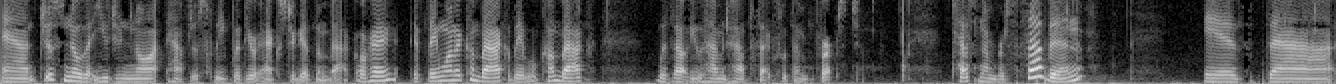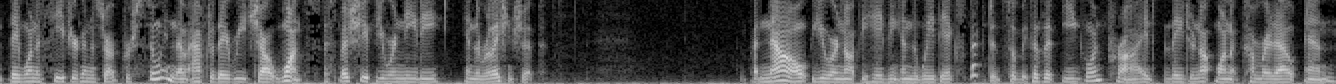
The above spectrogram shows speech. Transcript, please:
And just know that you do not have to sleep with your ex to get them back, okay? If they want to come back, they will come back without you having to have sex with them first. Test number seven is that they want to see if you're going to start pursuing them after they reach out once, especially if you were needy in the relationship. But now you are not behaving in the way they expected. So, because of ego and pride, they do not want to come right out and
